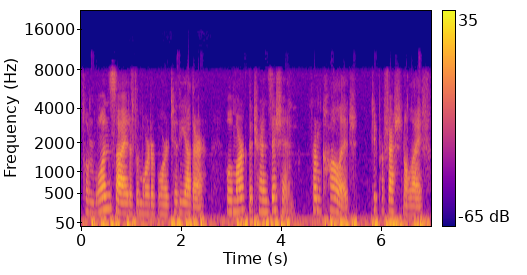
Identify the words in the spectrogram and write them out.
from one side of the mortarboard to the other will mark the transition from college to professional life.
